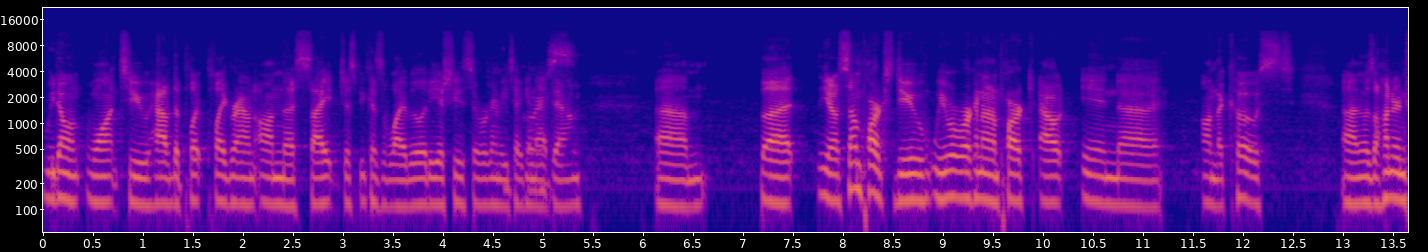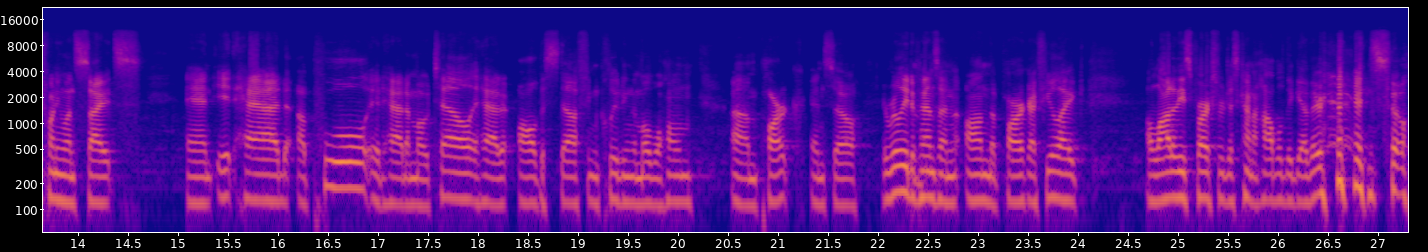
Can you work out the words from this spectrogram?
we don't want to have the pl- playground on the site just because of liability issues. So we're going to be taking that down. Um, but you know some parks do. We were working on a park out in uh, on the coast. Um, it was 121 sites, and it had a pool, it had a motel, it had all the stuff, including the mobile home um, park. And so it really depends on on the park. I feel like a lot of these parks were just kind of hobbled together, and so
